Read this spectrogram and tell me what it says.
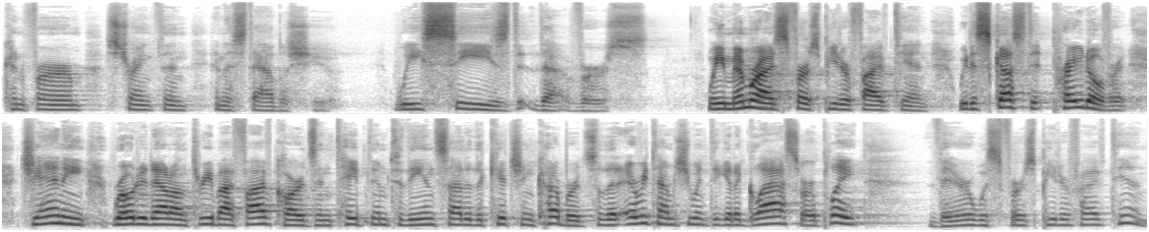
confirm, strengthen, and establish you. We seized that verse. We memorized 1 Peter 5.10. We discussed it, prayed over it. Jani wrote it out on 3 by 5 cards and taped them to the inside of the kitchen cupboard so that every time she went to get a glass or a plate, there was 1 Peter 5.10.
